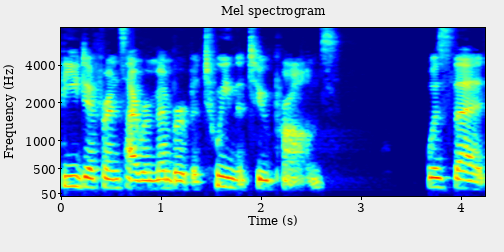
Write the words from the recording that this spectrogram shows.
the difference I remember between the two proms was that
